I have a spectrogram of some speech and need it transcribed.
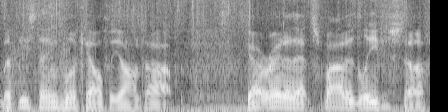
but these things look healthy on top. Got rid of that spotted leaf stuff.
